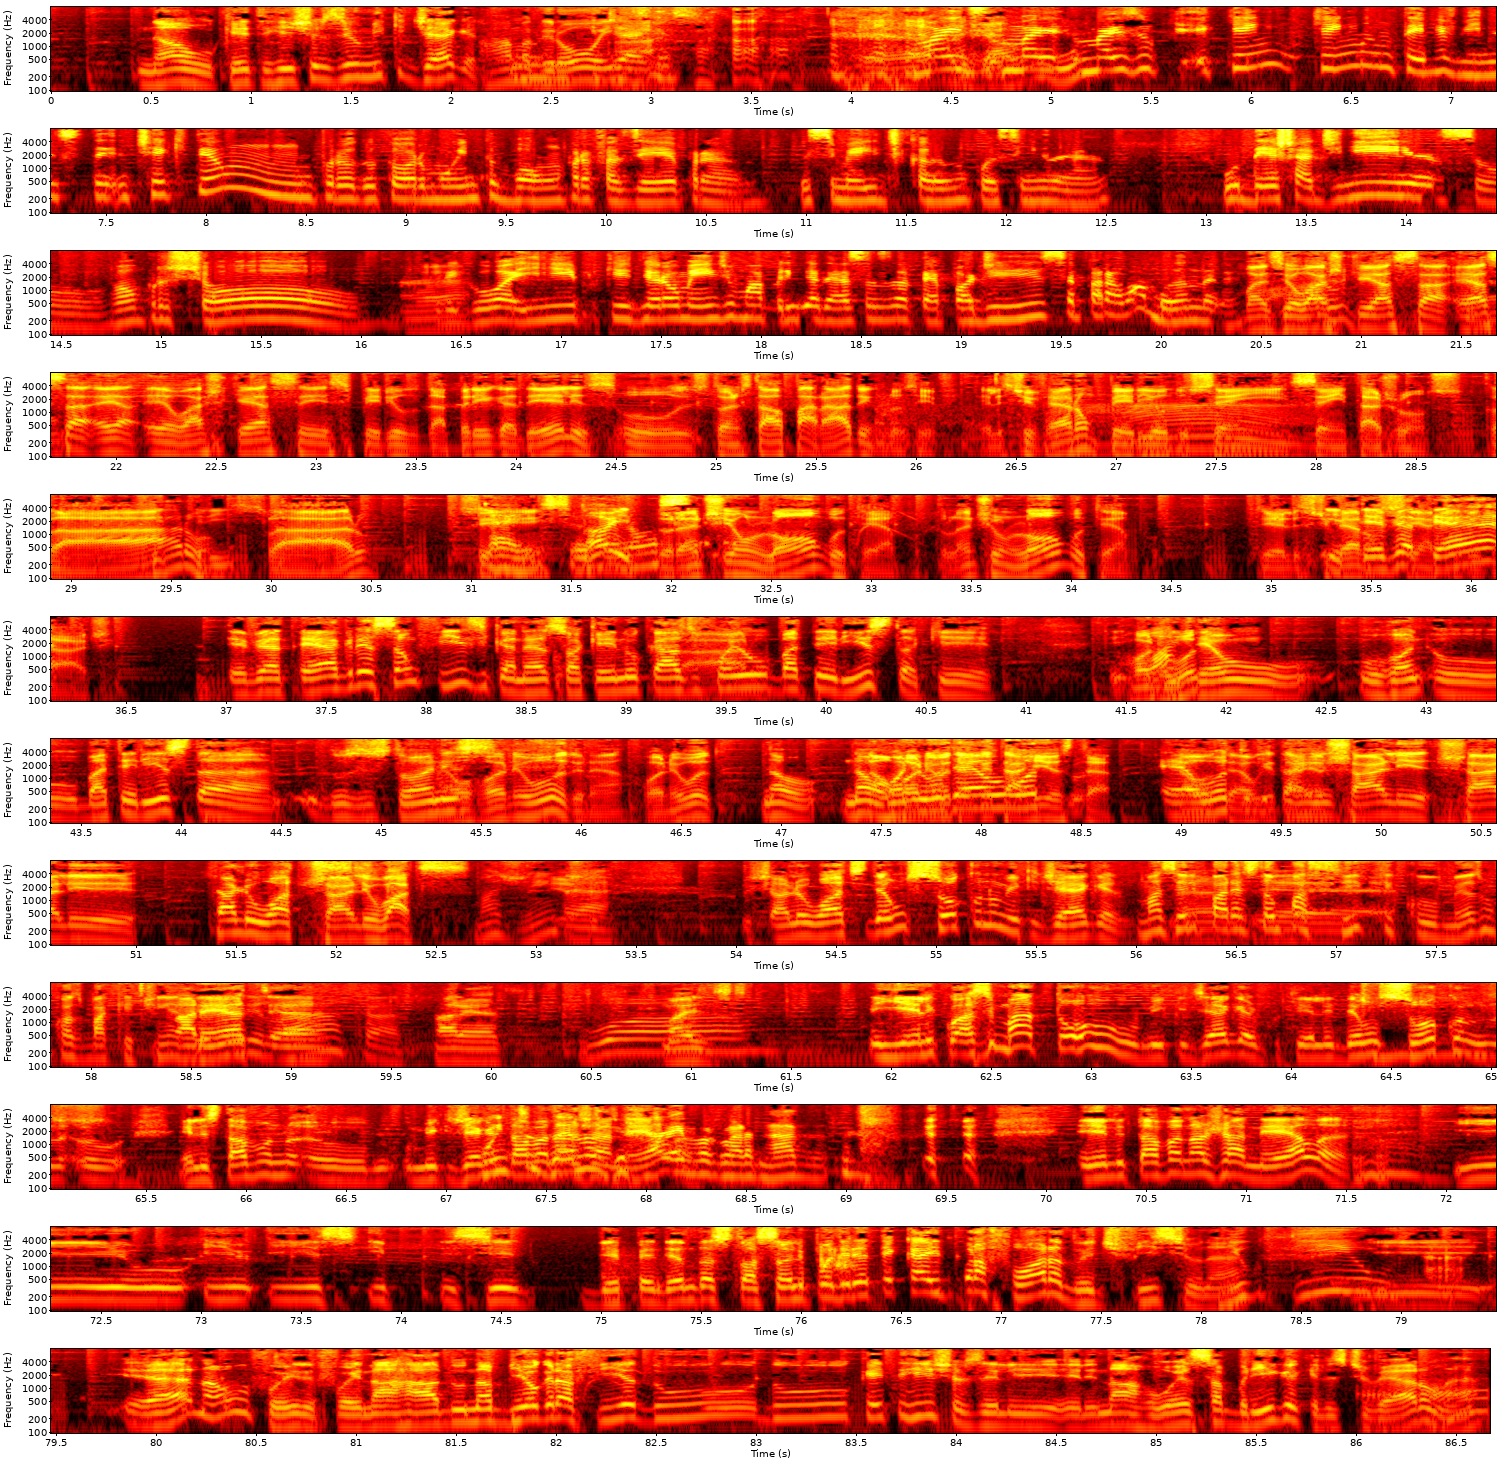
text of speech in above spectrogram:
Não, o Kate Richards e o Mick Jagger. Ah, mas virou Mick ex. Jagger. É, mas, mas, mas o que- quem, quem manteve isso? Tinha que ter um produtor muito bom pra fazer para esse meio de campo, assim, né? O deixa disso, vão pro show, É. brigou aí, porque geralmente uma briga dessas até pode separar uma banda, né? Mas eu acho que essa, essa, é, eu acho que essa, esse período da briga deles, o Stones estava parado, inclusive. Eles tiveram um período sem, sem estar juntos. Claro, claro. Sim. É isso. Não, e não sei. Durante um longo tempo. Durante um longo tempo. Eles tiveram teve sem até- atividade. Teve até agressão física, né? Só que aí no caso Claro. foi o baterista que. Ronnie Wood? Deu um, o, Ron- o baterista dos É o Stones. Ronnie Wood, né? Ronnie Wood. Não, não, Não, o Ronnie Wood é, o outro. guitarrista. é o, outro o guitarrista. guitarrista. Charlie, Charlie, Charlie Watts. Charlie Watts. Imagina. É. O Charlie Watts deu um soco no Mick Jagger. Mas ele É, parece tão é, pacífico, mesmo com as baquetinhas Parece, dele lá, cara. Parece. Uau. Mas. E ele quase matou o Mick Jagger, porque ele deu um soco. no- Eles estavam. no- O, o Mick Jagger estava na anos de janela. raiva guardado. ele estava na janela e, o, e, e, e- e se dependendo da situação ele poderia ter caído para fora do edifício, né? Meu Deus. E é, não, foi, foi narrado na biografia do, do Kate Richards. Ele, ele narrou essa briga que eles tiveram, né?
